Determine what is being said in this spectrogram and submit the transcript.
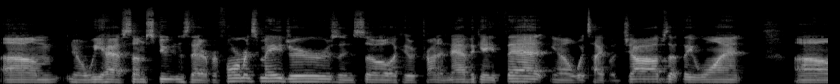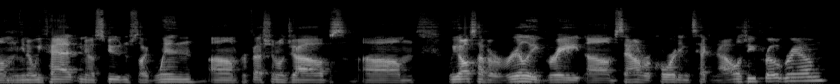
Um, you know, we have some students that are performance majors, and so like they're trying to navigate that. You know, what type of jobs that they want. Um, you know, we've had you know students like win um, professional jobs. Um, we also have a really great um, sound recording technology program.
